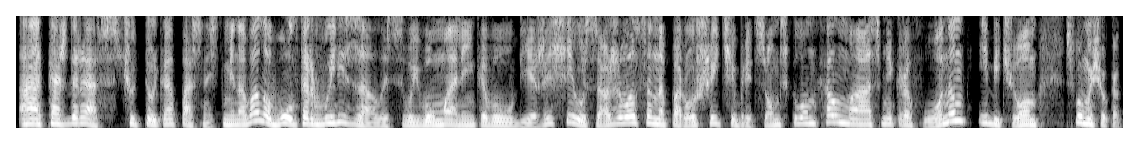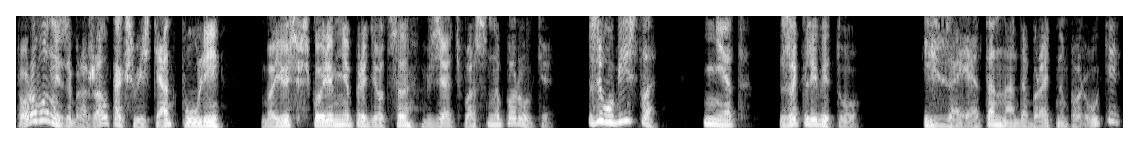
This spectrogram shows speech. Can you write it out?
А каждый раз, чуть только опасность миновала, Уолтер вылезал из своего маленького убежища и усаживался на поросший чебрецом склон холма с микрофоном и бичом, с помощью которого он изображал, как свистят пули. «Боюсь, вскоре мне придется взять вас на поруки». «За убийство?» «Нет, за клевету». И за это надо брать на поруки?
